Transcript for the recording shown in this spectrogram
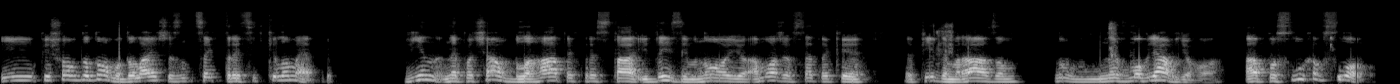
і пішов додому, долаючи цих 30 кілометрів. Він не почав благати Христа, іди зі мною, а може, все-таки підемо разом. Ну, не вмовляв його, а послухав слово.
